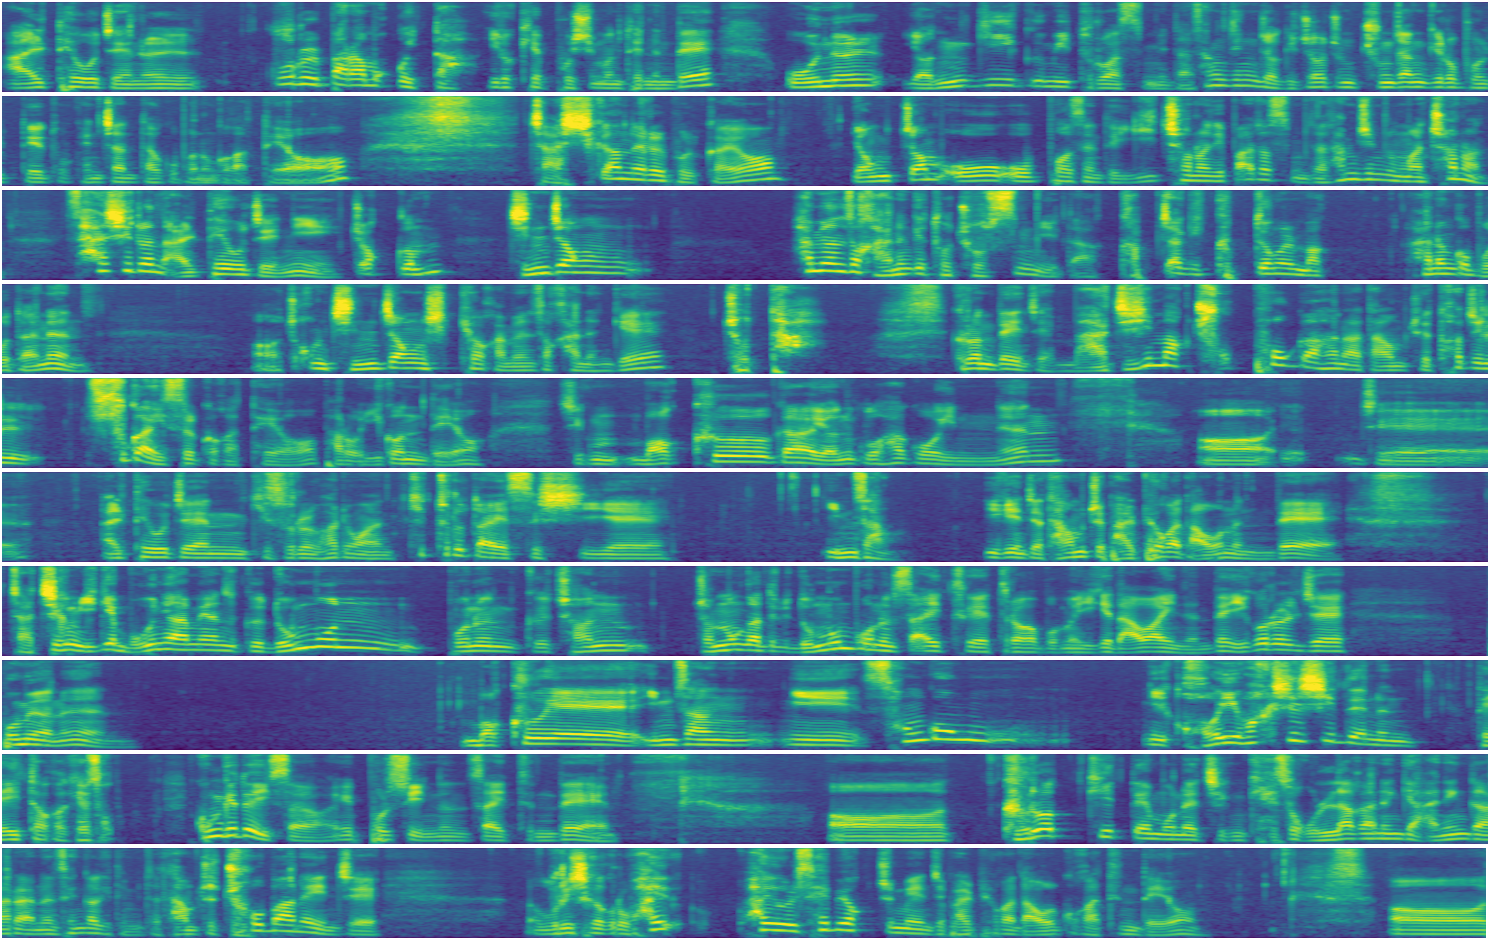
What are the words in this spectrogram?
알테오젠을 꿀을 빨아먹고 있다. 이렇게 보시면 되는데 오늘 연기금이 들어왔습니다. 상징적이죠. 좀 중장기로 볼 때도 괜찮다고 보는 것 같아요. 자, 시간외를 볼까요? 0.55% 2,000원이 빠졌습니다. 36만 1,000원. 사실은 알테오젠이 조금 진정하면서 가는 게 더 좋습니다. 갑자기 급등을 막 하는 것보다는 어, 조금 진정시켜 가면서 가는 게 좋다. 그런데 이제 마지막 축포가 하나 다음 주에 터질 수가 있을 것 같아요. 바로 이건데요. 지금 머크가 연구하고 있는 어 이제 알테오젠 기술을 활용한 키트루다이스 C의 임상 이게 이제 다음 주에 발표가 나오는데 자 지금 이게 뭐냐면 그 논문 보는 그 전 전문가들이 논문 보는 사이트에 들어가 보면 이게 나와 있는데 이거를 이제 보면은 머크의 임상이 성공이 거의 확실시되는 데이터가 계속 공개돼 있어요. 볼 수 있는 사이트인데 어 그렇기 때문에 지금 계속 올라가는 게 아닌가라는 생각이 듭니다. 다음 주 초반에 이제 우리 시각으로 화요, 화요일 새벽쯤에 이제 발표가 나올 것 같은데요. 어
